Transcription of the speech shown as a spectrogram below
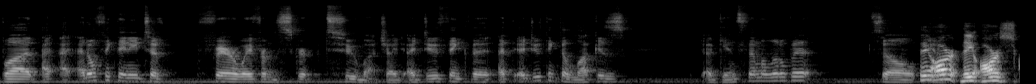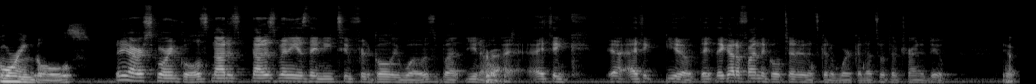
but I, I, I don't think they need to fare away from the script too much. I, I do think that I, I do think the luck is against them a little bit. So They know, are they are scoring goals. They are scoring goals, not as not as many as they need to for the goalie woes, but you know, I, I think I think you know they, they got to find the goaltender that's going to work, and that's what they're trying to do. Yep,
